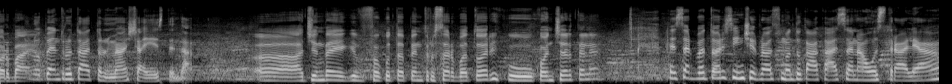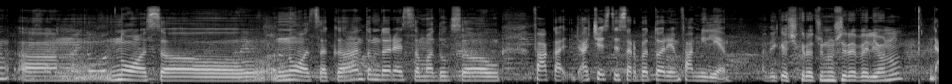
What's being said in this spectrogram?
vorba aia. Pentru toată lumea, așa este, da. Uh, agenda e făcută pentru sărbători cu concertele? De sărbători, sincer, vreau să mă duc acasă în Australia. Um, nu, o să, nu o să cânt, îmi doresc să mă duc să fac aceste sărbători în familie. Adică și Crăciunul și Revelionul? Da.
